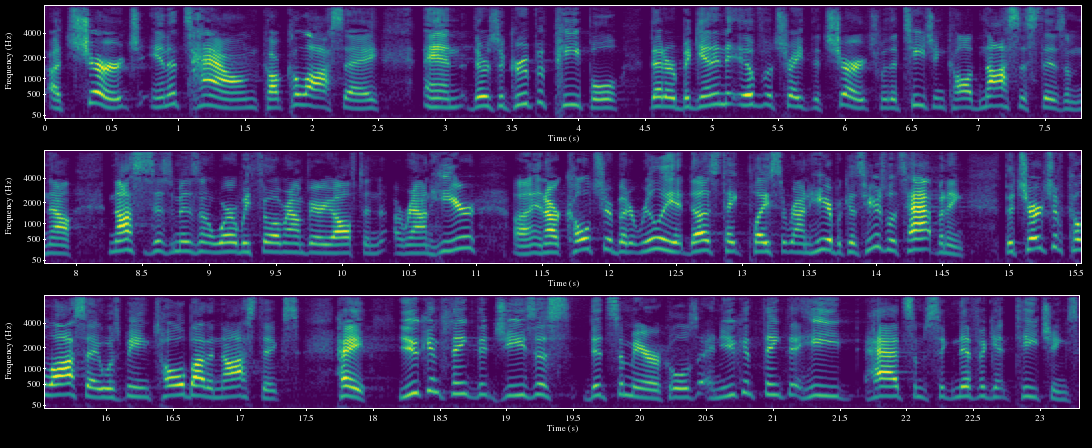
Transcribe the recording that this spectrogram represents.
a church in a town called Colossae, and there's a group of people that are beginning to infiltrate the church with a teaching called Gnosticism. Now, Gnosticism isn't a word we throw around very often around here uh, in our culture, but it really it does take place around here because here's what's happening. The church of Colossae was being told by the Gnostics, hey, you can think that Jesus did some miracles, and you can think that he had some significant teachings,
